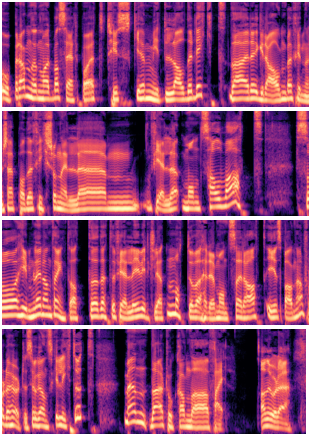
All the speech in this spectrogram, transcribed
operaen den var basert på et tysk middelalderdikt, der gralen befinner seg på det fiksjonelle mm, fjellet Montsalvat. Så Himmler han tenkte at dette fjellet i virkeligheten måtte jo være Montserrat i Spania, for det hørtes jo ganske likt ut, men der tok han da feil. Han gjorde det.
